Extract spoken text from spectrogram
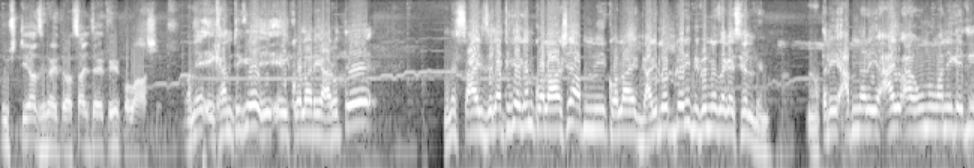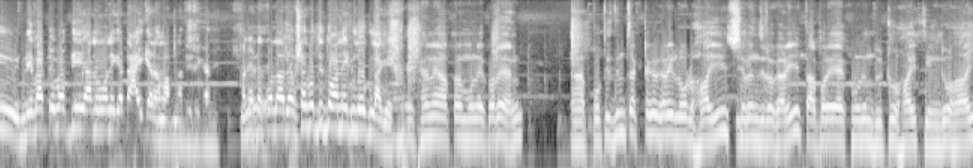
কুষ্টিয়া ঝিনাইদহ চার জায়গা থেকে কলা আসে। মানে এখান থেকে এই- কলার এই আড়তে মানে চার জেলা থেকে এখানে কলা আসে আপনি কলা গাড়ি লোড গাড়ি বিভিন্ন জায়গায় সেল দেন। তাহলে আপনার এই আয় অনুমানিক এই যে লেবার টেবার দিয়ে আনুমানিক একটা আয় কেরাম আপনাদের এখানে। মানে একটা কলা ব্যবসা করতে তো অনেক লোক লাগে। এখানে আপনার মনে করেন প্রতিদিন তো একটা গাড়ি লোড হয় সেভেন জিরো গাড়ি তারপরে কোনোদিন দুটো হয় তিনটো হয়।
